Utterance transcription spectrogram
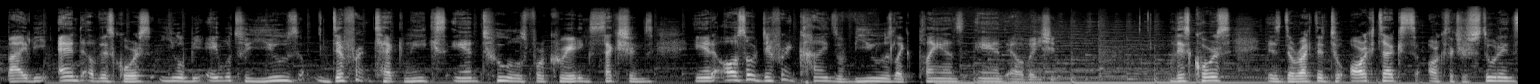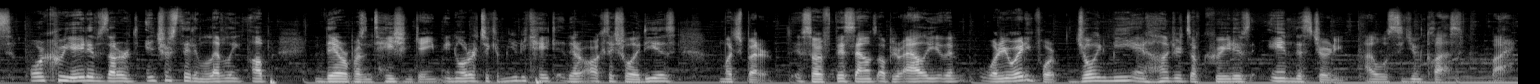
By the end of this course, you will be able to use different techniques and tools for creating sections and also different kinds of views like plans and elevation. This course is directed to architects, architecture students, or creatives that are interested in leveling up their presentation game in order to communicate their architectural ideas much better. So if this sounds up your alley, then what are you waiting for? Join me and hundreds of creatives in this journey. I will see you in class. Bye.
